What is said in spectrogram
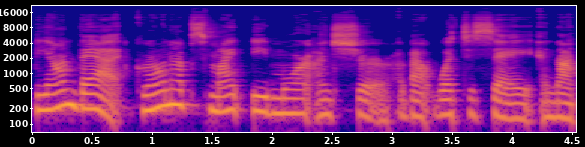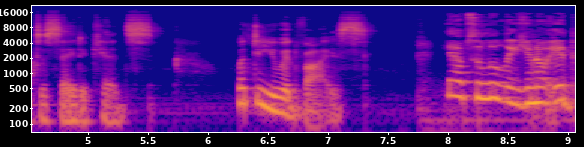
beyond that, grown-ups might be more unsure about what to say and not to say to kids. What do you advise? Yeah, absolutely. You know, it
